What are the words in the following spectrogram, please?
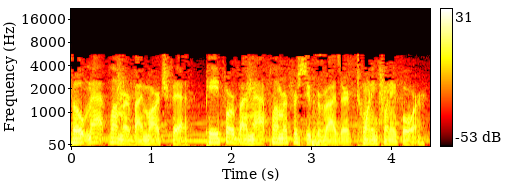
Vote Matt Plummer by March 5th. Paid for by Matt Plummer for Supervisor 2024.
